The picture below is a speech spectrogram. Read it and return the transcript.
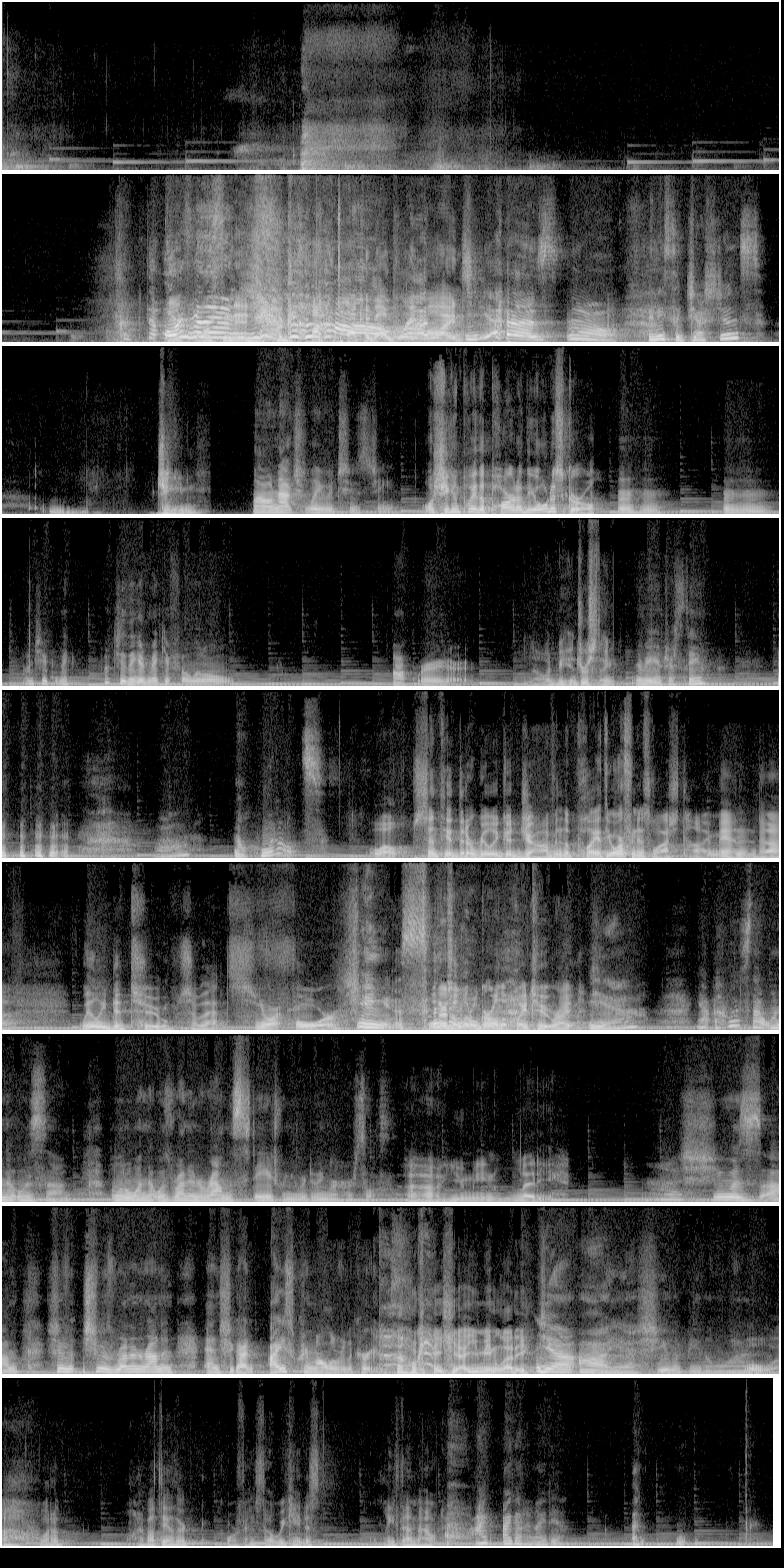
The orphanage. Talk about great God, minds. Yes. Oh. Any suggestions? Jean. Oh, naturally, we would choose Jean. Well, she can play the part of the oldest girl. Mm-hmm. Mm-hmm. Don't you make? Don't you think it'd make you feel a little awkward or That would be interesting. it'd be interesting? well, now Who else? Well, Cynthia did a really good job in the play at the orphanage last time, and uh, Willie did too, so that's You're four. Genius. Well, there's a little girl in the play too, right? Yeah. Yeah. Who was that one that was um, the little one that was running around the stage when you were doing rehearsals? Uh, you mean Letty. Uh, she was um, she she was running around and, and she got ice cream all over the curtain. okay, yeah, you mean Letty. yeah, ah, yeah, she would be the one. Well, uh, what, a, what about the other orphans, though? We can't just leave them out. I, I got an idea. Uh,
